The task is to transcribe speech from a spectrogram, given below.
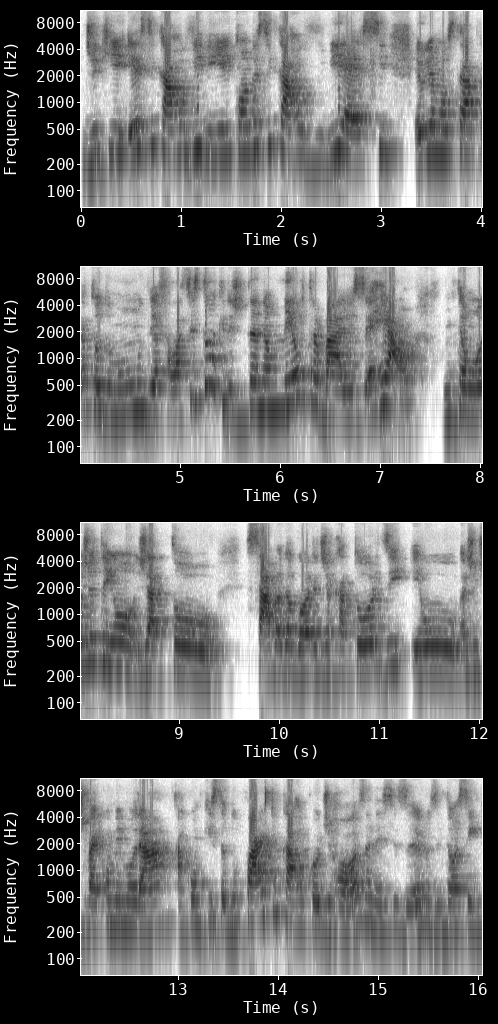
de que esse carro viria, e quando esse carro viesse, eu ia mostrar para todo mundo, ia falar: vocês estão acreditando? É o meu trabalho, isso é real. Então, hoje eu tenho, já tô sábado agora, dia 14, eu, a gente vai comemorar a conquista do quarto carro cor-de-rosa nesses anos. Então, assim,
